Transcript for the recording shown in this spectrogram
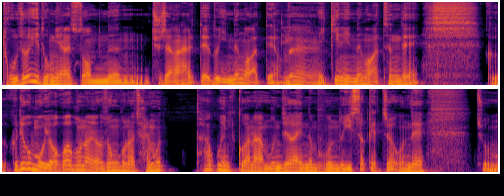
도저히 동의할 수 없는 주장을 할 때도 있는 것 같아요. 네. 있긴 있는 것 같은데 그 그리고 뭐 여가부나 여성부나 잘못 하고 있거나 문제가 있는 부분도 있었겠죠. 근데 좀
